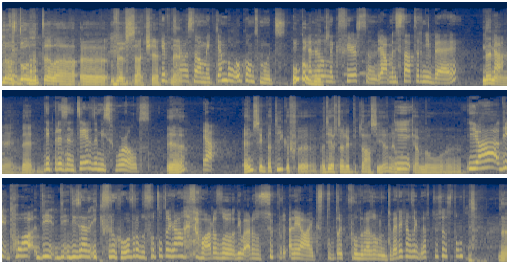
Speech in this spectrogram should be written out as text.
Dat is Donatella eh, Versace. Ik heb Nee. trouwens Naomi Campbell ook ontmoet. Ook ontmoet? En Elle McPherson. Ja, maar die staat er niet bij, hè? Nee, nee, Ja. nee, nee, nee. Die presenteerde Miss World. Ja? Ja. En sympathiek? Of, want die heeft een reputatie, hè? Naomi Die- Campbell. eh. Ja, die, die, die, die zijn, ik vroeg gewoon voor op de foto te gaan. Die waren zo, die waren zo super... Allee, ja, ik, stond, ik voelde mij zo'n dwerg als ik daartussen stond. Nee.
